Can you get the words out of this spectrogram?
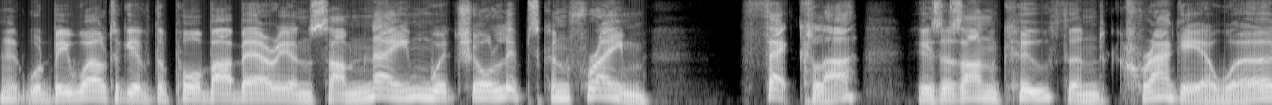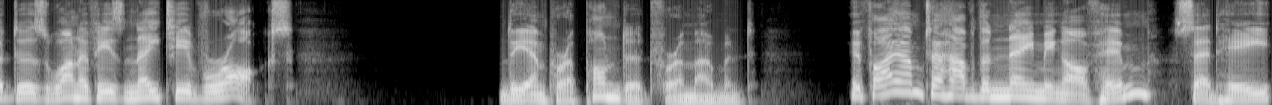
it would be well to give the poor barbarian some name which your lips can frame. Thecla is as uncouth and craggy a word as one of his native rocks. The emperor pondered for a moment. If I am to have the naming of him, said he,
